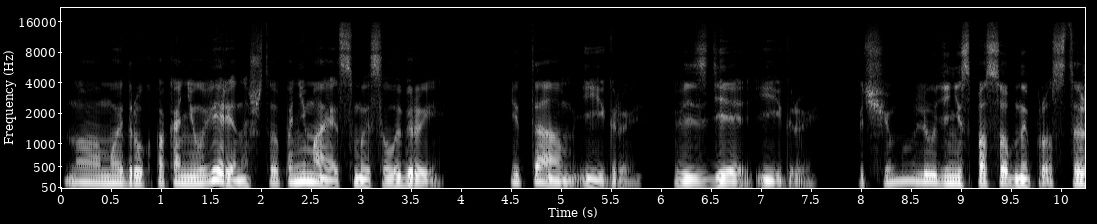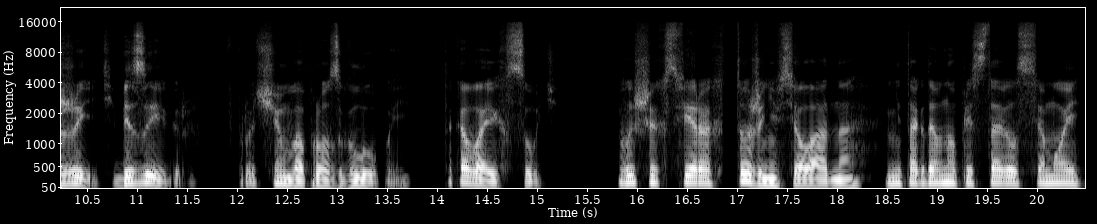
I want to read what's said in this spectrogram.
но мой друг пока не уверен, что понимает смысл игры. И там игры, везде игры. Почему люди не способны просто жить, без игр? Впрочем, вопрос глупый. Такова их суть. В высших сферах тоже не все ладно. Не так давно представился мой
